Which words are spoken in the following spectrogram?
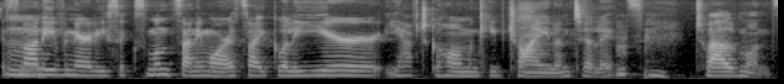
It's not even nearly six months anymore. It's like, well, a year you have to go home and keep trying until it's 12 months.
